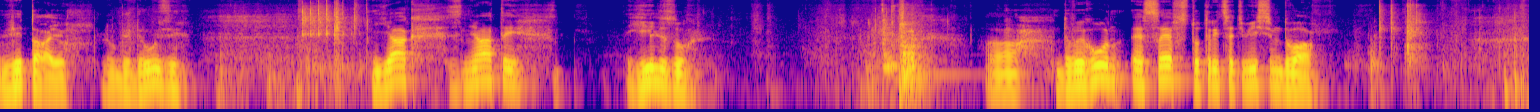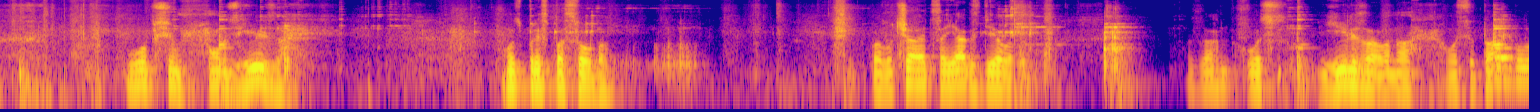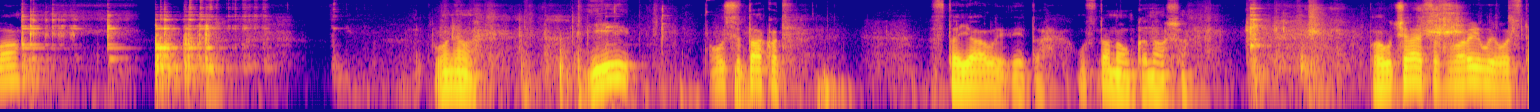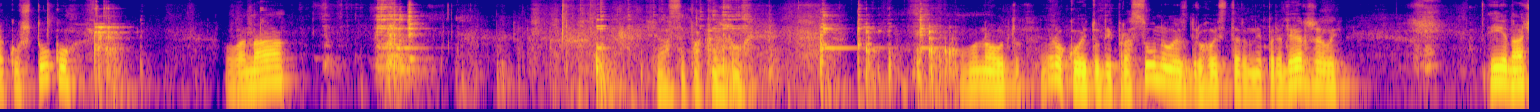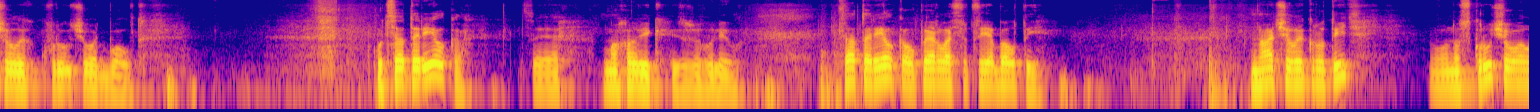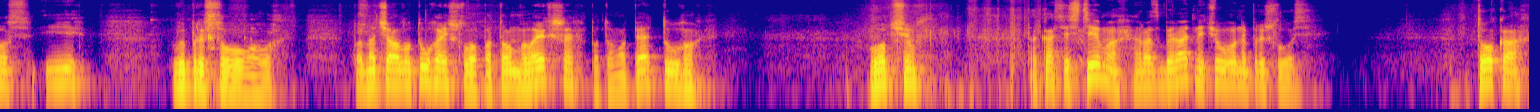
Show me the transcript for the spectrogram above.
Вітаю, любі друзі. Як зняти гільзу двигун SF 138-2. В общем, ось гільза. Ось приспособа. Получается, як зробили. Загн- Ось гільза, вона ось отак була. Поняли? І ось отак от стояли это, установка наша. Получається, зварили ось таку штуку. Вона. Зараз я покажу. Воно от рукою туди просунули, з другої сторони придержали і почали вкручувати болт. Оця тарілка це маховик із Жигулів. Ця тарілка уперлась у ці болти. Почали крутити, воно скручувалось і випресовувало. Поначалу туго йшло, потім легше, потім опять туго. В общем, така система, розбирати нічого не прийшлось. Тока,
